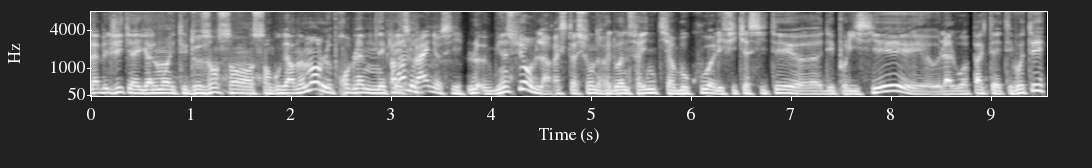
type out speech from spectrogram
la Belgique a également été deux ans sans, sans gouvernement. Le problème n'est pas. L'Espagne aussi. Le, bien sûr, l'arrestation de Redouane Faïd tient beaucoup à l'efficacité euh, des policiers et euh, la loi Pacte a été votée.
